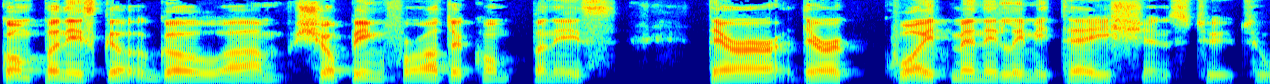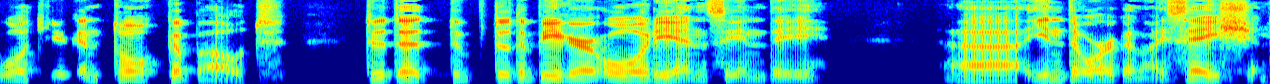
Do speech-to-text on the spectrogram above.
companies go go um, shopping for other companies, there are there are quite many limitations to to what you can talk about to the to, to the bigger audience in the uh, in the organization,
